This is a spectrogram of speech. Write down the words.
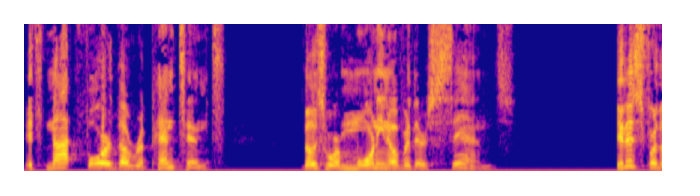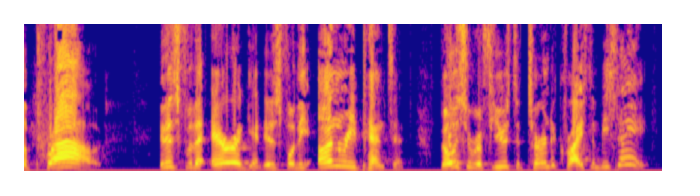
it's not for the repentant, those who are mourning over their sins. It is for the proud. It is for the arrogant. It is for the unrepentant, those who refuse to turn to Christ and be saved.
